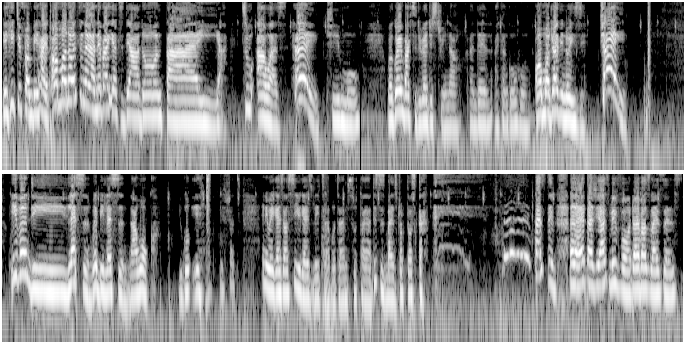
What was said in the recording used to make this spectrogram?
They hit you from behind. Oh, man, no, I never hear today. I don't tire. Two hours. Hey, Chimo. We're going back to the registry now. And then I can go home. Oh, my driving no easy. Chai! Even the lesson, will be lesson. Now walk. You go. Eh. Anyway, guys, I'll see you guys later. But I'm so tired. This is my instructor's car. First thing, and I she asked me for driver's license.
